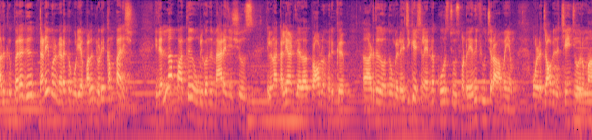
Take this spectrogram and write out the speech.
அதுக்கு பிறகு நடைமுறை நடக்கக்கூடிய பலன்களுடைய கம்பேரிஷன் இதெல்லாம் பார்த்து உங்களுக்கு வந்து மேரேஜ் இஷ்யூஸ் இல்லைனா கல்யாணத்தில் ஏதாவது ப்ராப்ளம் இருக்குது அடுத்தது வந்து உங்களோட எஜுகேஷனில் என்ன கோர்ஸ் சூஸ் பண்ணுறது எது ஃபியூச்சராக அமையும் உங்களோட ஜாப் இதில் சேஞ்ச் வருமா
